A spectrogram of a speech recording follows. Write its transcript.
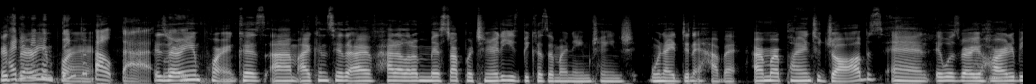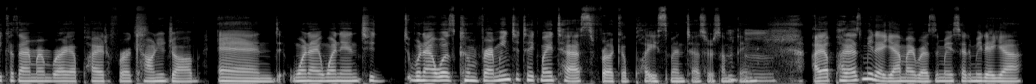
I didn't very even important. think about that. It's Like, very important because um, I can say that I've had a lot of missed opportunities because of my name change when I didn't have it. I remember applying to jobs and it was very mm-hmm. hard because I remember I applied for a county job. And when I went into when I was confirming to take my test for like a placement test or something, Mm-hmm. I applied as Mireya. My resume said Mireya.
